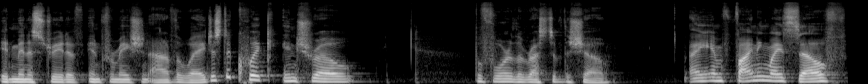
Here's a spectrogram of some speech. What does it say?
administrative information out of the way. Just a quick intro before the rest of the show. I am finding myself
